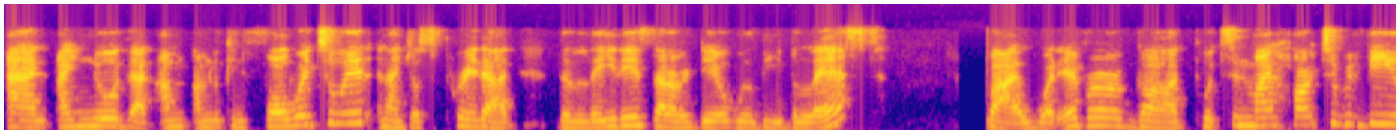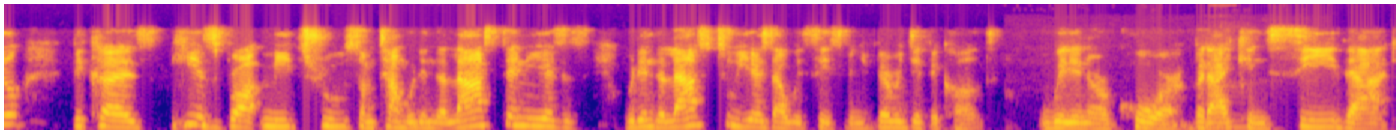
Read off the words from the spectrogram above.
And I know that I'm I'm looking forward to it. And I just pray that the ladies that are there will be blessed by whatever God puts in my heart to reveal because he has brought me through some time within the last 10 years. It's within the last 2 years I would say it's been very difficult within our corps but I Mm. can see that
